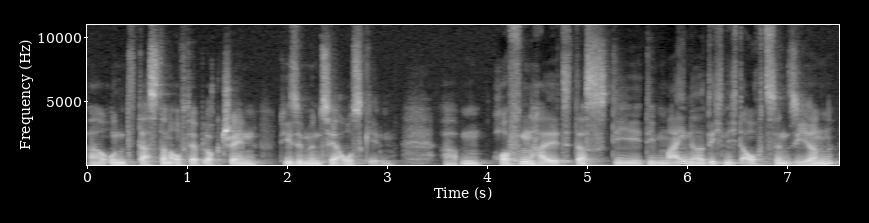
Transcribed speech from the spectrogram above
äh, und das dann auf der Blockchain diese Münze ausgeben. Ähm, hoffen halt, dass die, die Miner dich nicht auch zensieren.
